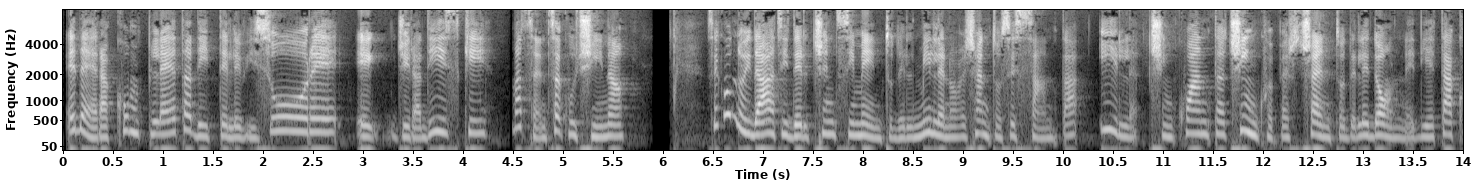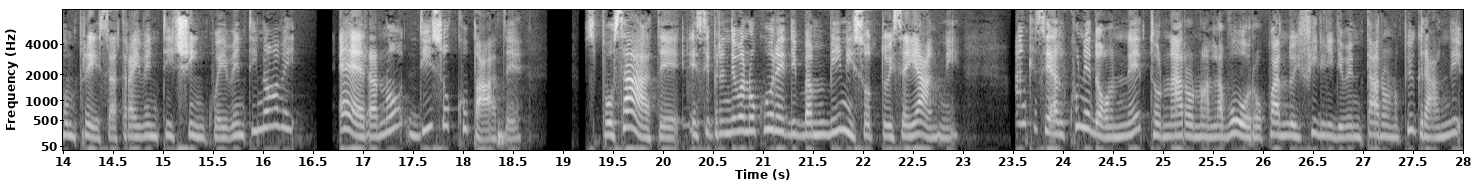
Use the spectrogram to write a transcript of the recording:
ed era completa di televisore e giradischi, ma senza cucina. Secondo i dati del censimento del 1960, il 55% delle donne di età compresa tra i 25 e i 29 erano disoccupate, sposate e si prendevano cure di bambini sotto i 6 anni, anche se alcune donne tornarono al lavoro quando i figli diventarono più grandi,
